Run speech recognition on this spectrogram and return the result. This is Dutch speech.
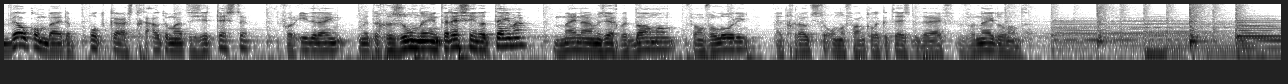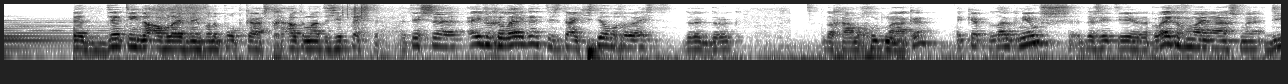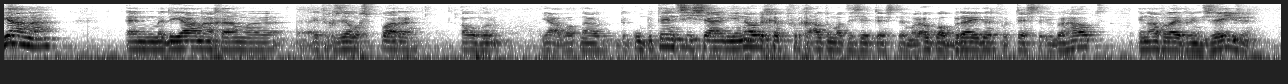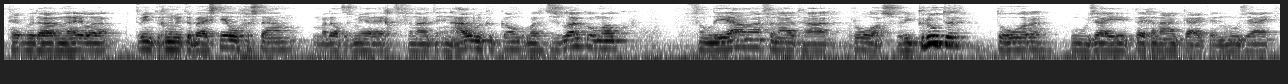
Welkom bij de podcast Geautomatiseerd Testen. Voor iedereen met een gezonde interesse in dat thema. Mijn naam is Egbert Bouwman van Valori, het grootste onafhankelijke testbedrijf van Nederland. De dertiende aflevering van de podcast Geautomatiseerd Testen. Het is uh, even geleden, het is een tijdje stil geweest. Druk, druk. Dat gaan we goed maken. Ik heb leuk nieuws. Er zit hier een collega van mij naast me, Diana. En met Diana gaan we even gezellig sparren over ja, wat nou de competenties zijn die je nodig hebt voor geautomatiseerd testen, maar ook wat breder voor testen überhaupt. In aflevering 7 hebben we daar een hele 20 minuten bij stilgestaan, maar dat is meer echt vanuit de inhoudelijke kant. Maar het is leuk om ook van Diana, vanuit haar rol als recruiter, te horen hoe zij hier tegenaan kijkt en hoe zij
